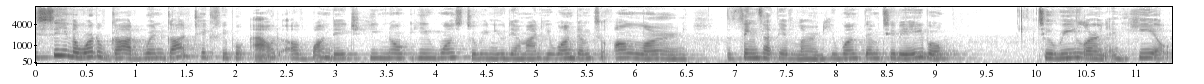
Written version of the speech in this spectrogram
see in the word of God when God takes people out of bondage, he know he wants to renew their mind. He wants them to unlearn the things that they've learned. He wants them to be able to relearn and heal.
